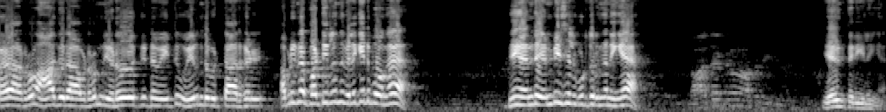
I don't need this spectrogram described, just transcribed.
வேளாளரும் ஆதிராவிடரும் இடஒதுக்கீட்டை வைத்து உயர்ந்து விட்டார்கள். அப்படின்னா பட்டியலிருந்து விலக்கிட்டு போங்க. நீங்க எந்த எம்பிசியில் கொடுத்துருங்க நீங்க. பாஜகவும் ஆதரிக்குது ஏன்னு தெரியலைங்க.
